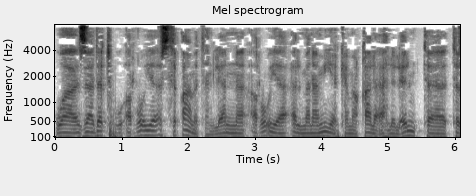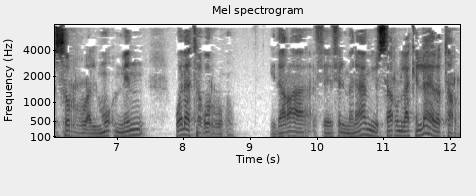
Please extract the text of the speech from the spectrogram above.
وزادته الرؤيا استقامة لأن الرؤيا المنامية كما قال أهل العلم تسر المؤمن ولا تغره. إذا رأى في المنام يسر لكن لا يغتر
